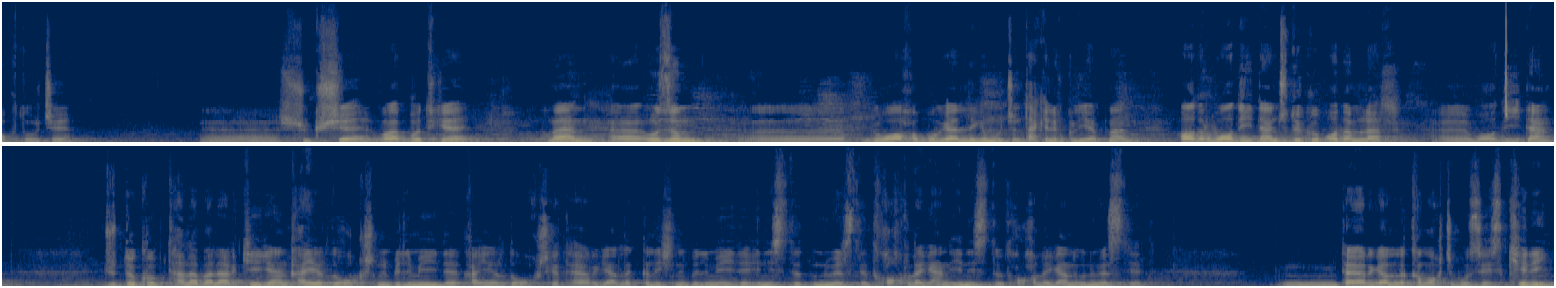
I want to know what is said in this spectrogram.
o'qituvchi. E, shu kishi va bu yerga man e, o'zim guvohi bo'lganligim uchun taklif qilyapman. Hozir vodiydan juda ko'p odamlar vodiydan. Juda ko'p talabalar kelgan qayerda o'qishni bilmaydi qayerda o'qishga tayyorgarlik qilishni bilmaydi. Institut universitet xohlagan institut xohlagan universitet. Mm, tayyorgarlik qilmoqchi bo'lsangiz keling.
